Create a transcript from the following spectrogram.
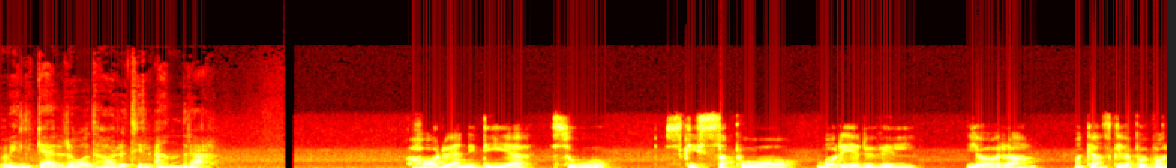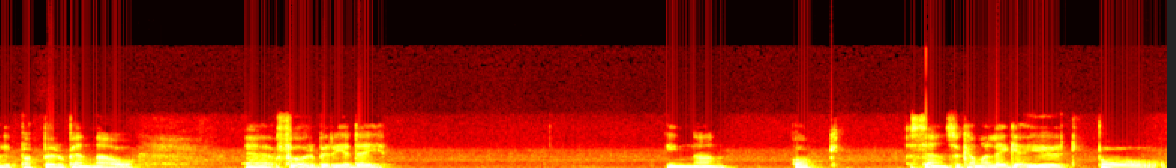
Vilka råd har du till andra? Har du en idé så skissa på vad det är du vill göra. Man kan skriva på vanligt papper och penna och eh, förbered dig innan. Och sen så kan man lägga ut på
